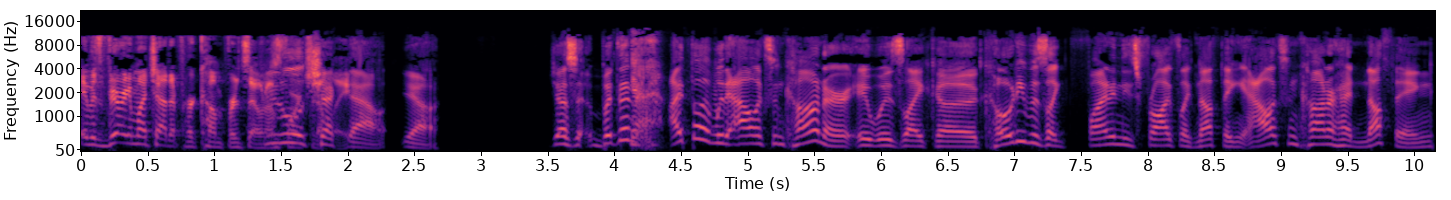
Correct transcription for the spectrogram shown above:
it was very much out of her comfort zone. She's a little checked out. Yeah. Just, but then I thought with Alex and Conor, it was like uh, Cody was like finding these frogs like nothing. Alex and Conor had nothing,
